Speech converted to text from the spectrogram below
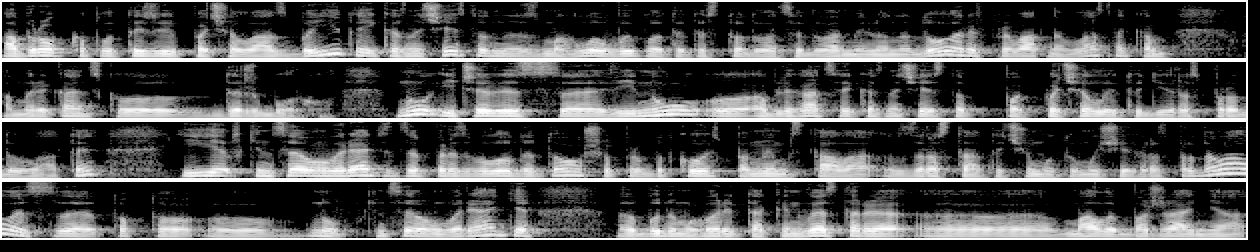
обробка платежів почала збоїти, і казначейство не змогло виплатити 122 мільйони доларів приватним власникам американського держборгу. Ну і через е, війну е, облігації казначейства почали тоді розпродавати. І в кінцевому варіанті це призвело до того, що прибутковість по ним стала зростати. Чому? Тому що їх розпродавали. Тобто, е, ну, в кінцевому варіанті, будемо говорити так, інвестори мали бажання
